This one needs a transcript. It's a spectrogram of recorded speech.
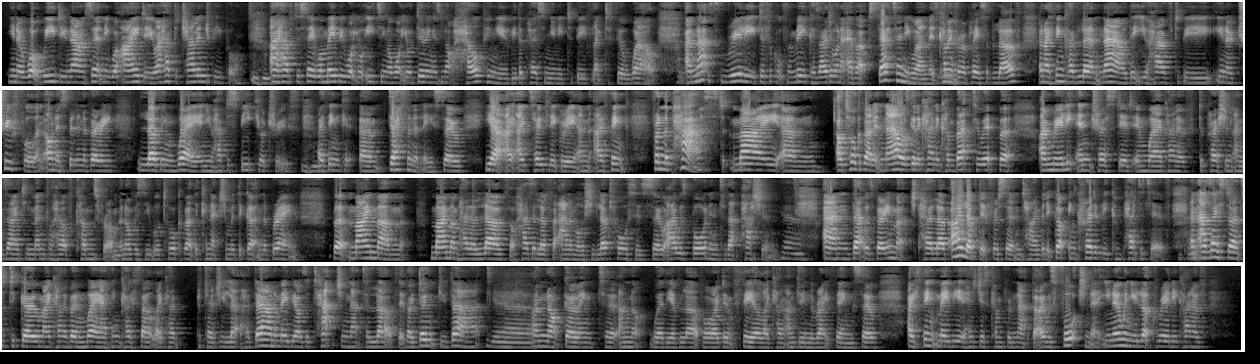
you know what we do now and certainly what i do i have to challenge people mm-hmm. i have to say well maybe what you're eating or what you're doing is not helping you be the person you need to be like to feel well mm-hmm. and that's really difficult for me because i don't want to ever upset anyone it's coming yeah. from a place of love and i think i've learned now that you have to be you know truthful and honest but in a very loving way and you have to speak your truth mm-hmm. i think um, definitely so yeah I, I totally agree and i think from the past, my um, I'll talk about it now. I was going to kind of come back to it, but I'm really interested in where kind of depression, anxiety, mental health comes from, and obviously we'll talk about the connection with the gut and the brain. But my mum my mum had a love or has a love for animals. She loved horses, so I was born into that passion. Yeah. And that was very much her love. I loved it for a certain time, but it got incredibly competitive. Okay. And as I started to go my kind of own way, I think I felt like I potentially let her down and maybe I was attaching that to love that if I don't do that yeah. I'm not going to I'm not worthy of love or I don't feel like I'm, I'm, doing the right thing. So I think maybe it has just come from that that I was fortunate. You know when you look really kind of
